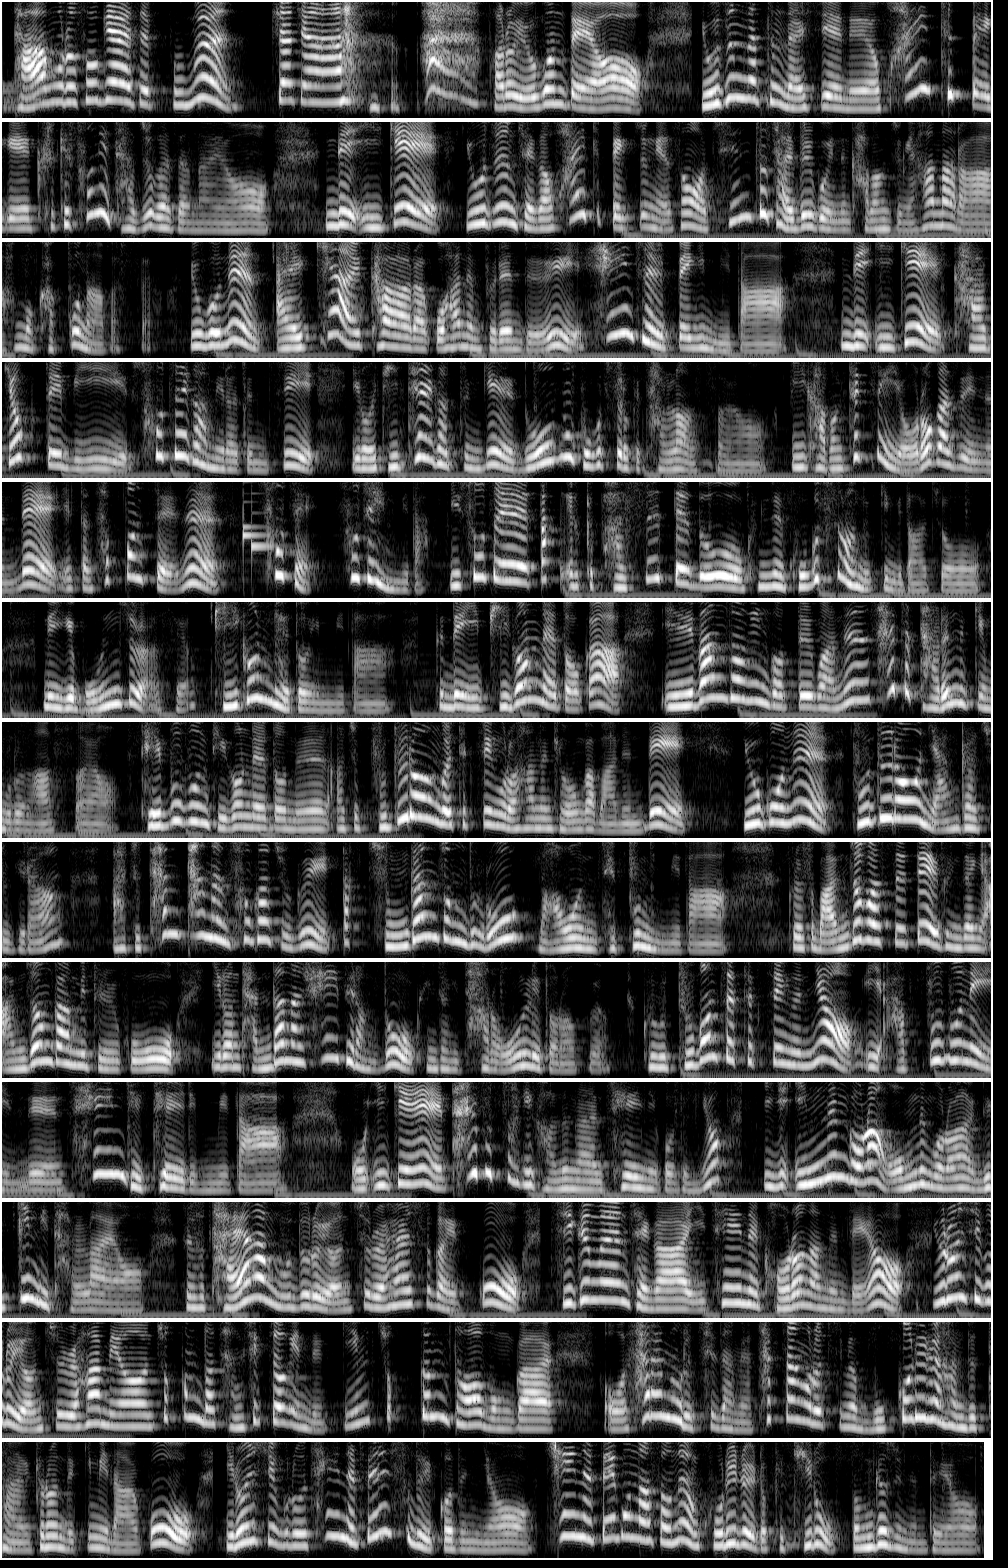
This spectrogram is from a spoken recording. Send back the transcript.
다음으로 소개할 제품은 짜잔! 바로 요건데요. 요즘 같은 날씨에는 화이트백에 그렇게 손이 자주 가잖아요. 근데 이게 요즘 제가 화이트백 중에서 진짜 잘 들고 있는 가방 중에 하나라 한번 갖고 나와봤어요. 요거는 알키알카라고 하는 브랜드의 헤이즐백입니다. 근데 이게 가격 대비 소재감이라든지 이런 디테일 같은 게 너무 고급스럽게 잘 나왔어요. 이 가방 특징이 여러 가지 있는데 일단 첫 번째는 소재, 소재입니다. 이 소재 딱 이렇게 봤을 때도 굉장히 고급스러운 느낌이 나죠. 근데 이게 뭔 줄 아세요? 비건 레더입니다. 근데 이 비건 레더가 일반적인 것들과는 살짝 다른 느낌으로 나왔어요. 대부분 비건 레더는 아주 부드러운 걸 특징으로 하는 경우가 많은데 요거는 부드러운 양가죽이랑 아주 탄탄한 소가죽의 딱 중간 정도로 나온 제품입니다. 그래서 만져봤을 때 굉장히 안정감이 들고 이런 단단한 쉐입이랑도 굉장히 잘 어울리더라고요. 그리고 두 번째 특징은요. 이 앞부분에 있는 체인 디테일입니다. 어, 이게 탈부착이 가능한 체인이거든요. 이게 있는 거랑 없는 거랑 느낌이 달라요. 그래서 다양한 무드로 연출을 할 수가 있고 지금은 제가 이 체인을 걸어놨는데요. 이런 식으로 연출을 하면 조금 더 장식적인 느낌, 조금 더 뭔가 어, 사람으로 치자면 착장으로 치면 목걸이를 한 듯한 그런 느낌이 나고 이런 식으로 체인을 뺄 수도 있거든요. 체인을 빼고 나서는 고리를 이렇게 뒤로 넘겨주면 돼요.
